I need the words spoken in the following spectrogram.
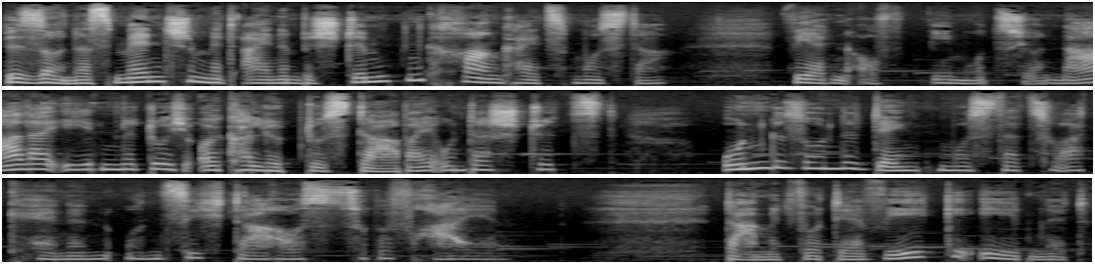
Besonders Menschen mit einem bestimmten Krankheitsmuster werden auf emotionaler Ebene durch Eukalyptus dabei unterstützt, ungesunde Denkmuster zu erkennen und sich daraus zu befreien. Damit wird der Weg geebnet,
